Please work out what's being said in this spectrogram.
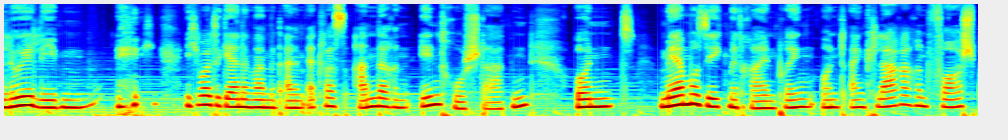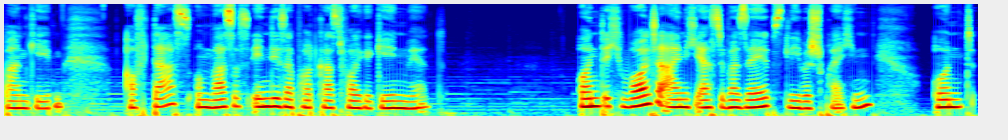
Hallo ihr Lieben, ich wollte gerne mal mit einem etwas anderen Intro starten und mehr Musik mit reinbringen und einen klareren Vorspann geben auf das, um was es in dieser Podcast-Folge gehen wird. Und ich wollte eigentlich erst über Selbstliebe sprechen und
